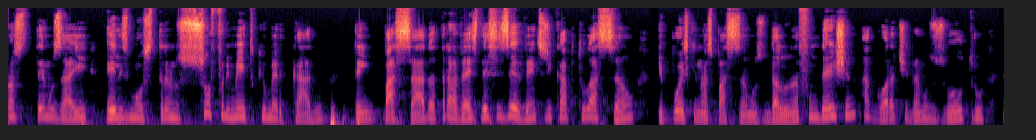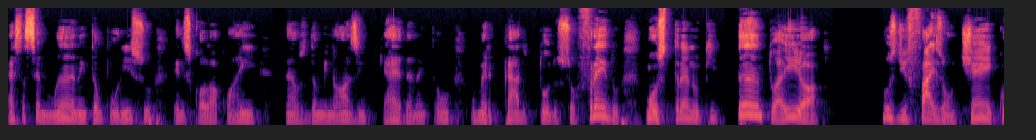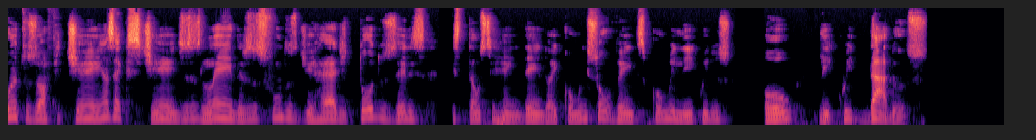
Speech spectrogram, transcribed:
nós temos aí eles mostrando o sofrimento que o mercado tem passado através desses eventos de capitulação. Depois que nós passamos da Luna Foundation, agora tivemos outro essa semana, então por isso eles colocam aí né, os dominós em queda, né? então o mercado todo sofrendo, mostrando que tanto aí, ó, os DeFi on-chain, quanto off-chain, as exchanges, os lenders, os fundos de hedge, todos eles estão se rendendo aí como insolventes, como ilíquidos ou liquidados.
